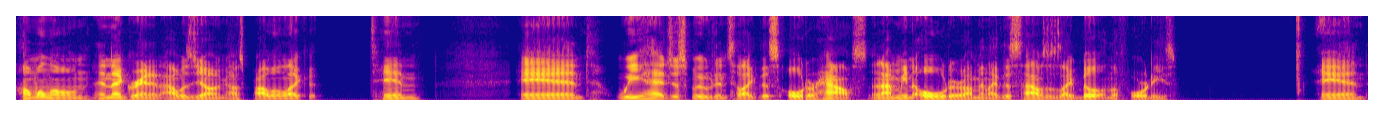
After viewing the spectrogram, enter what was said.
home alone, and then granted I was young. I was probably like ten, and we had just moved into like this older house, and I mean older. I mean like this house is like built in the forties, and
